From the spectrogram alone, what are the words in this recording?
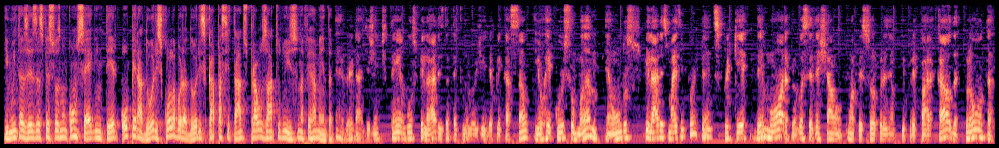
e muitas vezes as pessoas não conseguem ter operadores, colaboradores capacitados para usar tudo isso na ferramenta. É verdade. A gente tem alguns pilares da tecnologia de aplicação e o recurso humano é um dos pilares mais importantes, porque demora para você deixar uma pessoa, por exemplo, que prepara calda pronta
